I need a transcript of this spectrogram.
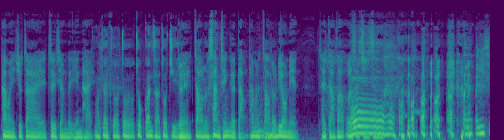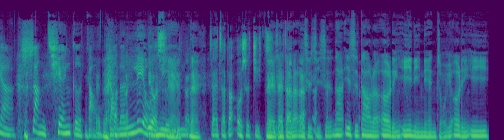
他们也就在浙江的沿海，我在做做做观察做记录，对，找了上千个岛，他们找了六年。才找到二十几只，等等一下，上千个岛 找了六年，对，才找到二十几只，对，才找到二十几只。那一直到了二零一零年左右，二零一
